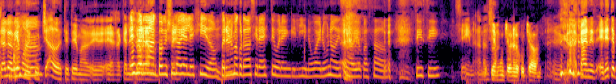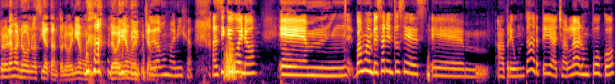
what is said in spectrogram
ya lo habíamos Ajá. escuchado este tema eh, eh, acá en el Es verdad, porque yo Sí. lo había elegido, pero no me acordaba si era este o era Inquilino. Bueno, uno de esos había pasado. Sí, sí. Sí, no, Hacía mucho que no lo escuchaba. eh, acá, acá en, en este programa no, no hacía tanto, lo veníamos, lo veníamos Sí, sí, escuchando. Le damos manija. Así que bueno, eh, vamos a empezar entonces eh, a preguntarte, a charlar un poco.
